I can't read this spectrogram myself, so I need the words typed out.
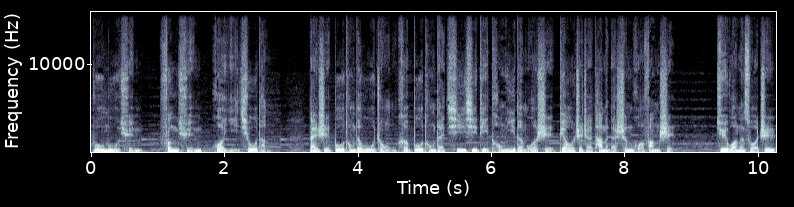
如牧群、蜂群或蚁丘等。但是，不同的物种和不同的栖息地统一的模式标志着它们的生活方式。据我们所知，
